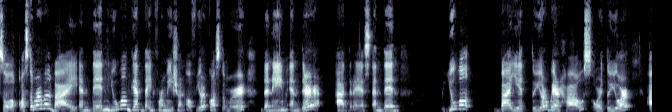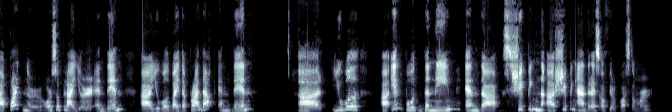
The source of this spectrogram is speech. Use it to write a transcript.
So a customer will buy and then you will get the information of your customer, the name and their address and then you will buy it to your warehouse or to your uh, partner or supplier and then uh, you will buy the product and then uh, you will uh, input the name and the shipping uh, shipping address of your customer.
